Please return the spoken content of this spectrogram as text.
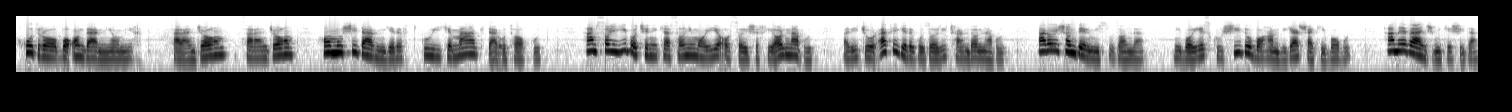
خود را با آن در میامیخت سرانجام سرانجام خاموشی در می‌گرفت. گویی که مرگ در اتاق بود. همسایگی با چنین کسانی مایه آسایش خیال نبود ولی جرأت گلهگذاری چندان نبود. برایشان دل میسوزاندند. میبایست کوشید و با همدیگر شکیبا بود. همه رنج میکشیدند.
